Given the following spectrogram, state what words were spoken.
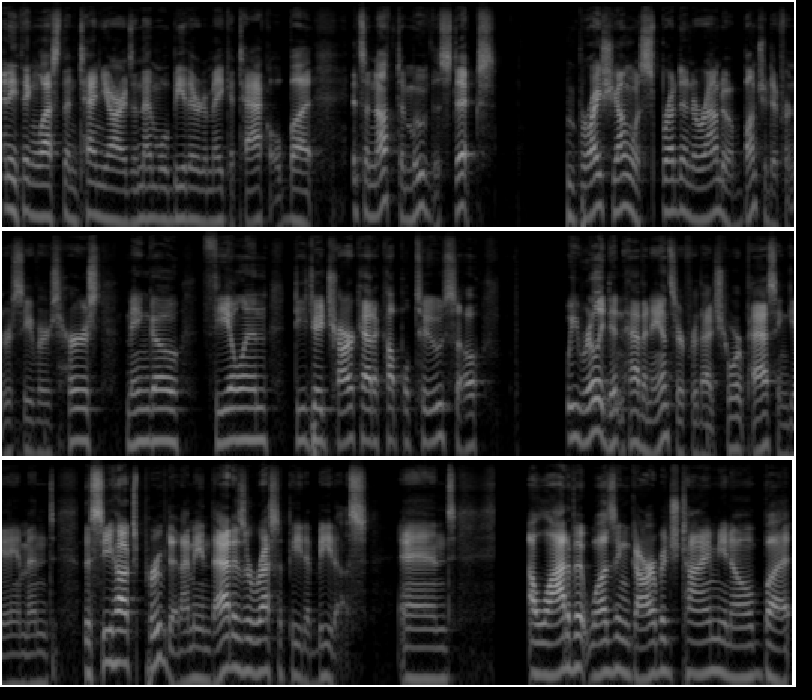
anything less than 10 yards, and then we'll be there to make a tackle, but it's enough to move the sticks. Bryce Young was spreading it around to a bunch of different receivers. Hurst, Mingo, Thielen, DJ Chark had a couple too. So we really didn't have an answer for that short passing game. And the Seahawks proved it. I mean, that is a recipe to beat us. And a lot of it was in garbage time, you know, but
